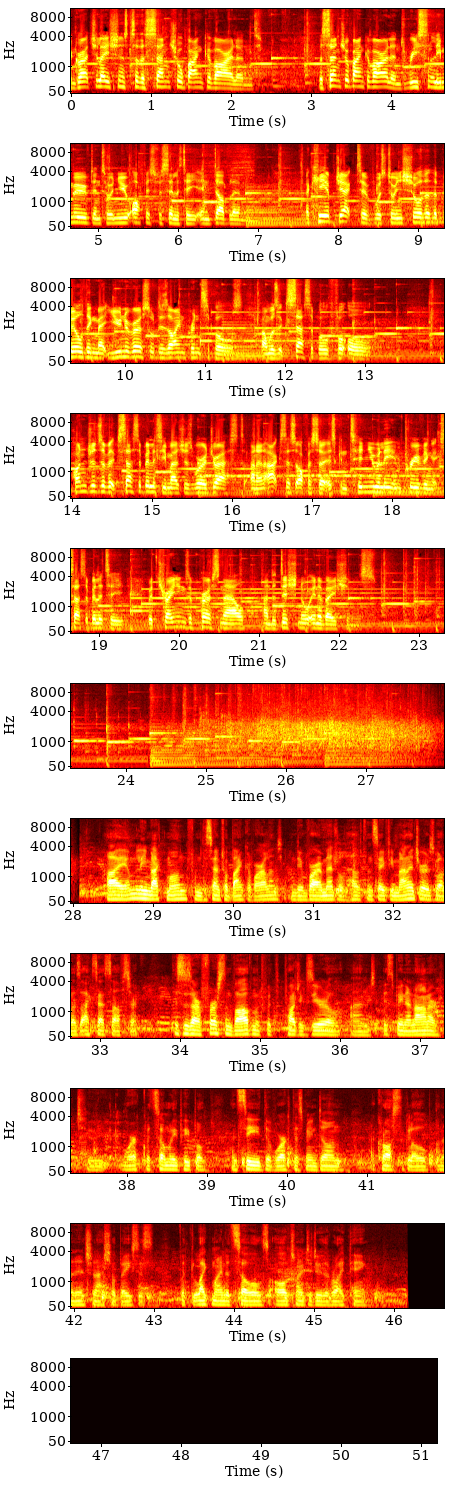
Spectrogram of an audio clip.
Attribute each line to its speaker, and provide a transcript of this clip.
Speaker 1: Congratulations to the Central Bank of Ireland. The Central Bank of Ireland recently moved into a new office facility in Dublin. A key objective was to ensure that the building met universal design principles and was accessible for all. Hundreds of accessibility measures were addressed, and an access officer is continually improving accessibility with trainings of personnel and additional innovations.
Speaker 2: Hi, I'm Liam McMunn from the Central Bank of Ireland. I'm the Environmental Health and Safety Manager as well as Access Officer. This is our first involvement with Project Zero and it's been an honour to work with so many people and see the work that's been done across the globe on an international basis with like-minded souls all trying to do the right thing.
